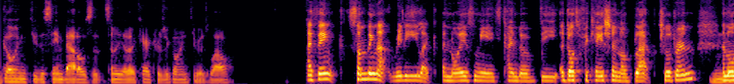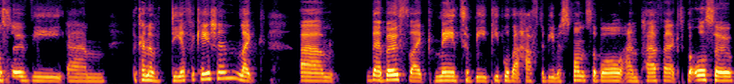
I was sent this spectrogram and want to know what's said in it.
going through the same battles that some of the other characters are going through as well? I think something that really like annoys me is kind of the adultification of black children mm. and also the um the kind of deification like um they're both like made to be people that have to be responsible and perfect but also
